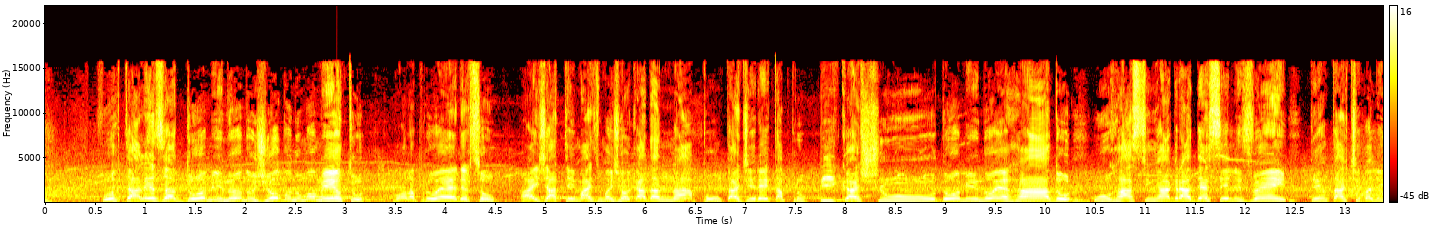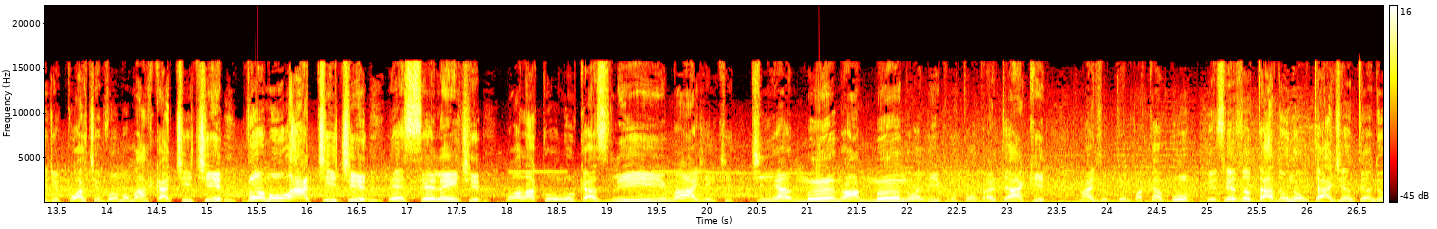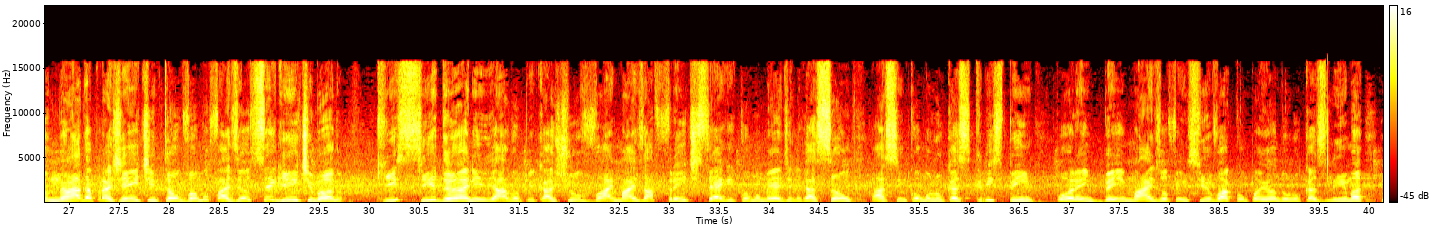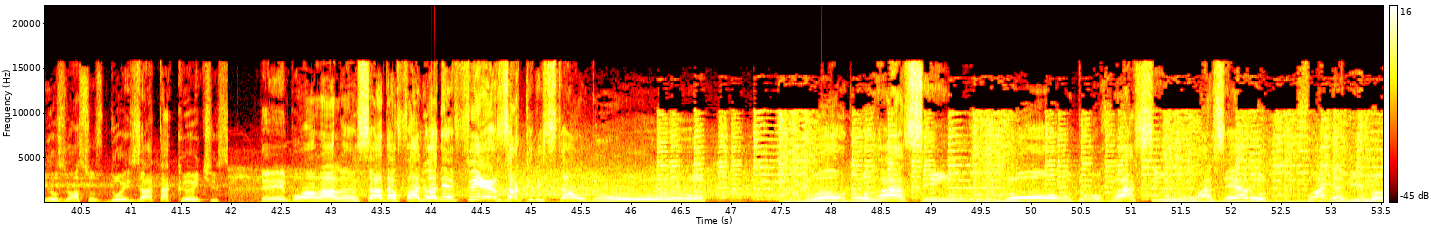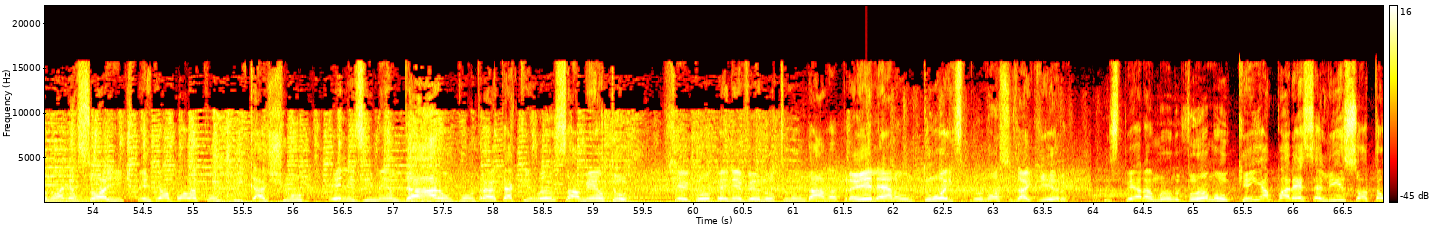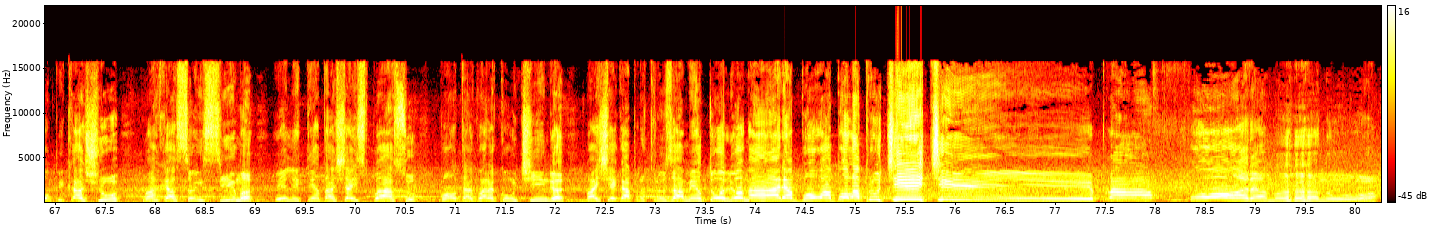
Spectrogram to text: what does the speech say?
Fortaleza dominando o jogo no momento. Bola pro Ederson. Aí já tem mais uma jogada na ponta direita pro Pikachu. Dominou errado. O Racing agradece, eles vêm. Tentativa ali de corte. Vamos marcar Titi. Vamos lá, Titi. Excelente. Bola com Lucas Lima. A gente tinha mano a mano ali pro contra-ataque mas o tempo acabou. Esse resultado não tá adiantando nada pra gente, então vamos fazer o seguinte, mano que se dane. Iago Pikachu vai mais à frente, segue como meia de ligação, assim como Lucas Crispim, porém bem mais ofensivo, acompanhando o Lucas Lima e os nossos dois atacantes. Tem bola lançada, falhou a defesa, Cristaldo! Gol do Racing! Gol do Racing 1 a 0. Falha ali, mano. Olha só, a gente perdeu a bola com o Pikachu. Eles emendaram contra-ataque e lançamento. Chegou o Benevenuto, não dava pra ele, eram dois pro nosso zagueiro. Espera, mano, vamos, quem aparece ali, só tá o Pikachu, marcação em cima, ele tenta achar espaço, volta agora com o Tinga, vai chegar pro cruzamento, olhou na área, boa bola pro Tite! Pra fora, mano!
